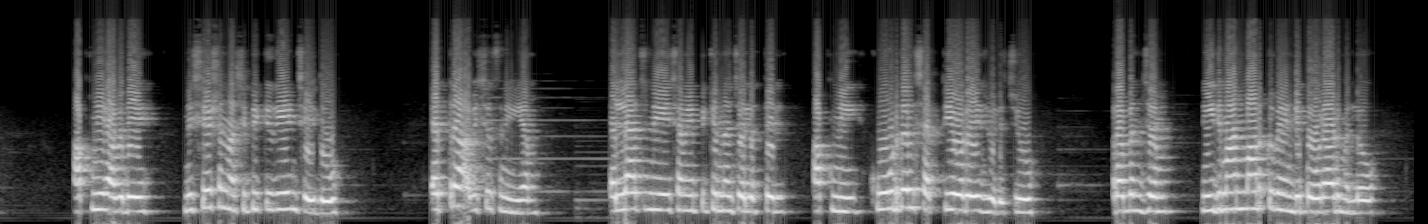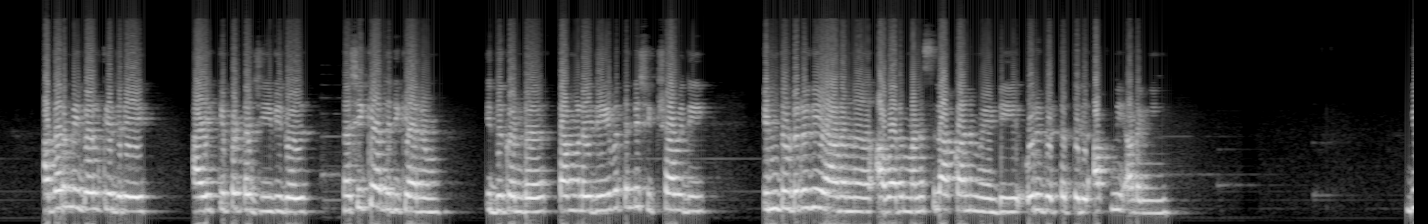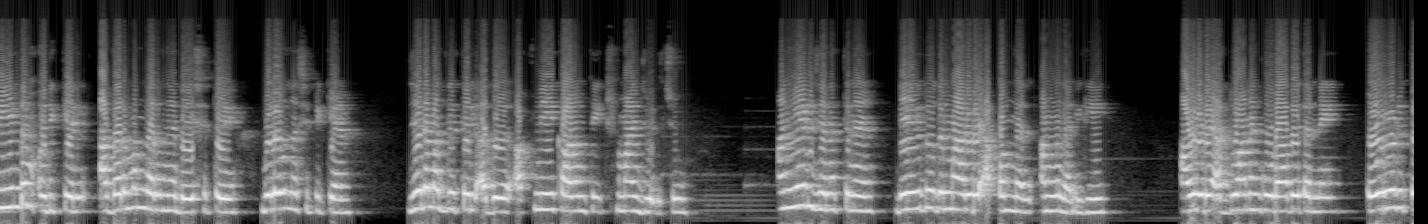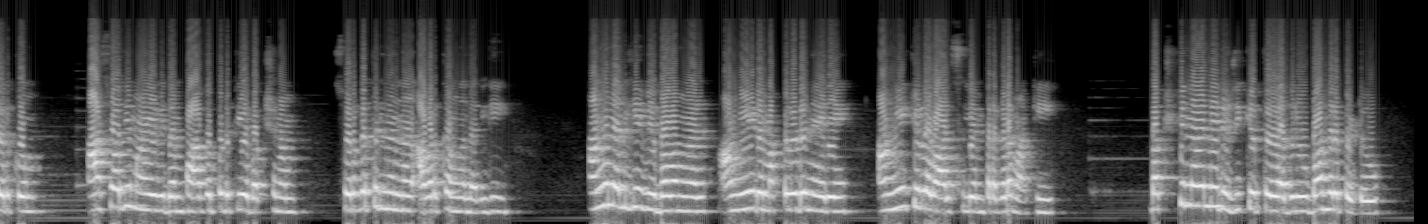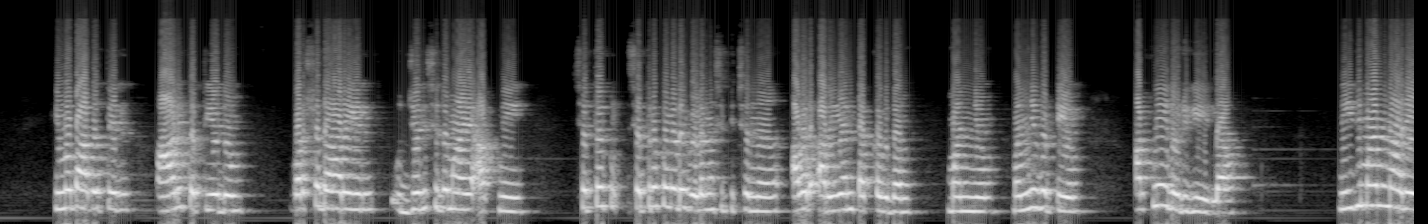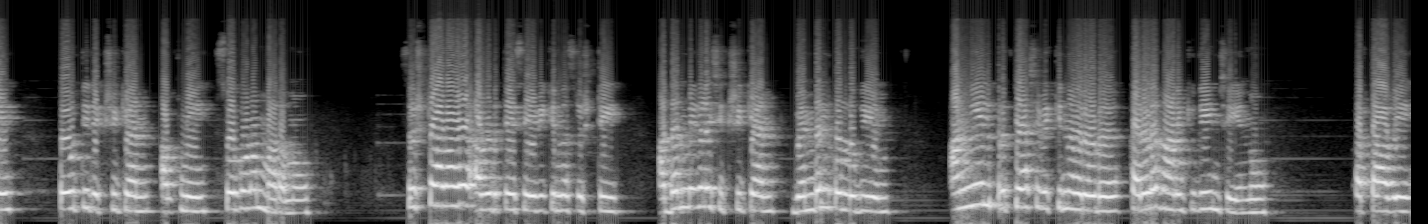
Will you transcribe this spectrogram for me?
അഗ്നി അവരെ നിശേഷം നശിപ്പിക്കുകയും ചെയ്തു. എത്ര അവിശ്വസനീയം. എല്ലാറ്റിനെയും ശമിപ്പിക്കുന്ന ജലത്തിൽ അഗ്നി കൂടുതൽ ശക്തിയോടെ ജ്വലിച്ചു. പ്രപഞ്ചം നീതിമാന്മാർക്ക് വേണ്ടി പോരാടുമല്ലോ. അധർമ്മികൾക്കെതിരെ അയക്കപ്പെട്ട ജീവികൾ നശിക്കാതിരിക്കാനും ഇതുകൊണ്ട് കണ്ട് തങ്ങളെ ദൈവത്തിന്റെ ശിക്ഷാവിധി പിന്തുടരുകയാണെന്ന് അവർ മനസ്സിലാക്കാനും വേണ്ടി ഒരു ഘട്ടത്തിൽ അഗ്നി അടങ്ങി. വീണ്ടും ഒരിക്കൽ അധർമ്മം നിറഞ്ഞ ദേശത്തെ വിളവ് നശിപ്പിക്കാൻ ജനമധ്യത്തിൽ അത് അഗ്നിയെക്കാളും തീക്ഷ്ണമായി ജ്വലിച്ചു. അങ്ങയുടെ ജനത്തിന് ദേവദൂതന്മാരുടെ അപ്പം അങ്ങ് നൽകി. അവരുടെ അധ്വാനം കൂടാതെ തന്നെ ഓരോരുത്തർക്കും ആസ്വാദ്യമായ വിധം പാകപ്പെടുത്തിയ ഭക്ഷണം സ്വർഗത്തിൽ നിന്ന് അവർക്ക് അങ്ങ് നൽകി. അങ്ങ് നൽകിയ വിഭവങ്ങൾ അങ്ങയുടെ മക്കളുടെ നേരെ അങ്ങേക്കുള്ള വാത്സല്യം പ്രകടമാക്കി. ഭക്ഷിക്കുന്നവന്റെ രുചിക്കൊത്ത് അത് രൂപാന്തരപ്പെട്ടു. ഹിമപാതത്തിൽ ആളിക്കത്തിയതും വർഷധാരയിൽ ഉജ്ജ്വലിച്ചതുമായ അഗ്നി ശത്രു ശത്രുക്കളുടെ വിള നശിപ്പിച്ചെന്ന് അവർ അറിയാൻ തക്കവിധം മഞ്ഞും മഞ്ഞുകെട്ടിയും അഗ്നിയിലൊരുകിയില്ല നീതിമാന്മാരെ പോറ്റി രക്ഷിക്കാൻ അഗ്നി സ്വഗുണം മറന്നു. സൃഷ്ടാവായ അവിടുത്തെ സേവിക്കുന്ന സൃഷ്ടി അധർമ്മികളെ ശിക്ഷിക്കാൻ വെമ്പൽ കൊള്ളുകയും അങ്ങയിൽ പ്രത്യാശ വെക്കുന്നവരോട് കരുണ കാണിക്കുകയും ചെയ്യുന്നു. കർത്താവെ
